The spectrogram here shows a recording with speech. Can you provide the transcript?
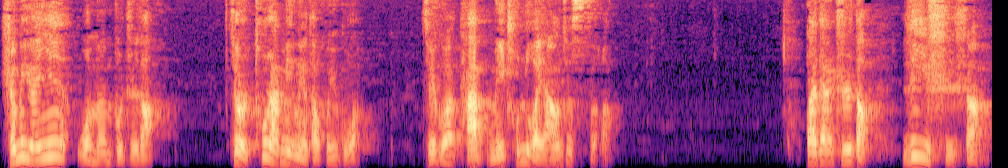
什么原因我们不知道，就是突然命令他回国。结果他没出洛阳就死了。大家知道，历史上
